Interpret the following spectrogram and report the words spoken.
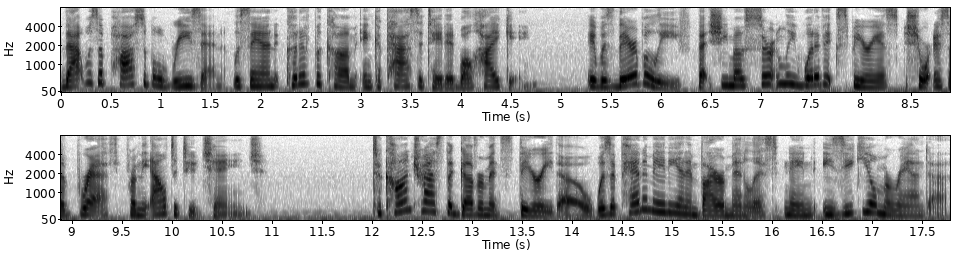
that was a possible reason Lisanne could have become incapacitated while hiking. It was their belief that she most certainly would have experienced shortness of breath from the altitude change. To contrast the government's theory, though, was a Panamanian environmentalist named Ezekiel Miranda.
